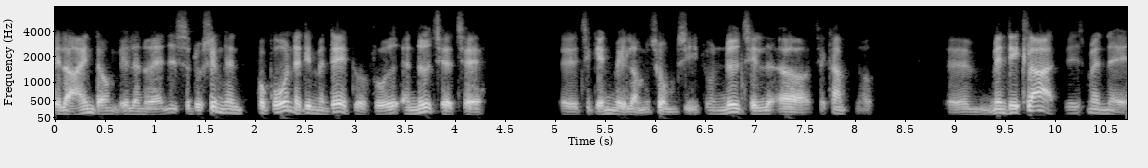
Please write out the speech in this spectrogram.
eller ejendom, eller noget andet. Så du simpelthen på grund af det mandat, du har fået, er nødt til at tage øh, til genmæld, om man så må sige. Du er nødt til at tage kampen op. Øh, men det er klart, hvis man øh,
